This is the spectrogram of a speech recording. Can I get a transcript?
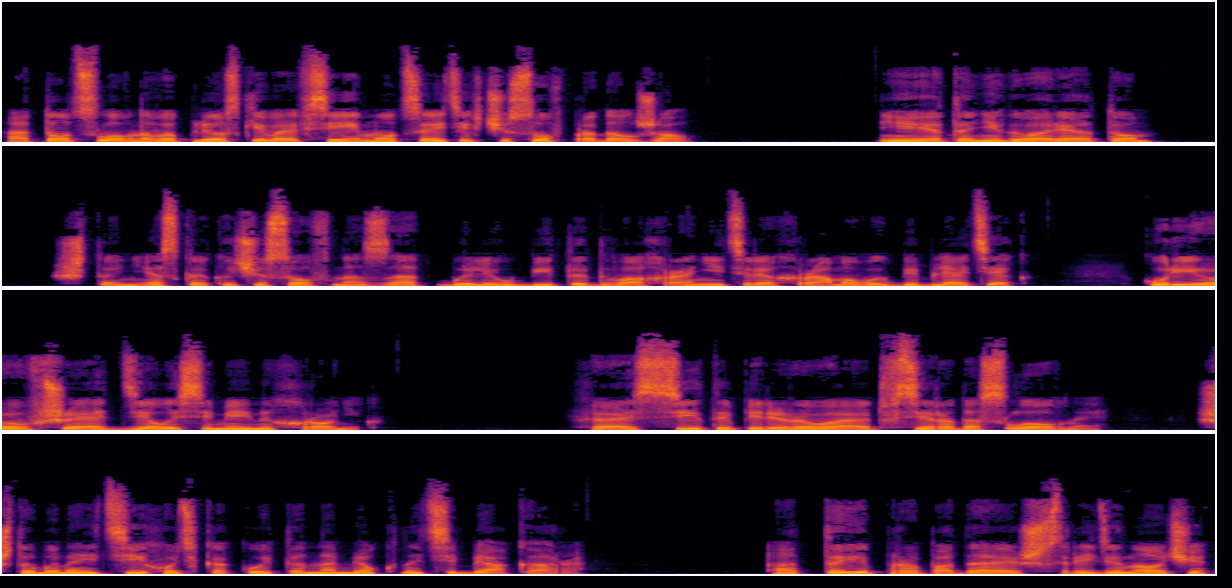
А тот, словно выплескивая все эмоции этих часов, продолжал. И это не говоря о том, что несколько часов назад были убиты два хранителя храмовых библиотек, курировавшие отделы семейных хроник. Хаоситы перерывают все родословные, чтобы найти хоть какой-то намек на тебя, Кара. А ты пропадаешь среди ночи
